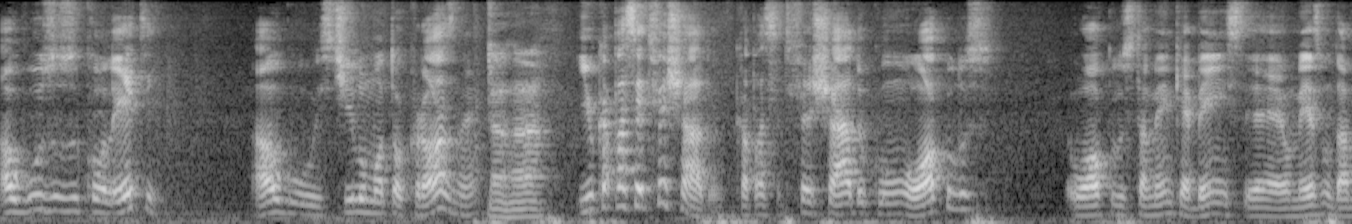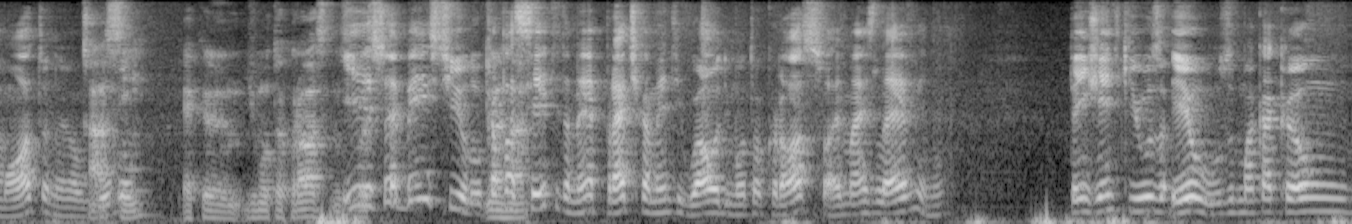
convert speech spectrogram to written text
alguns usam colete, algo estilo motocross, né? Aham. E o capacete fechado. Capacete fechado com óculos. O óculos também, que é bem é, o mesmo da moto, né? O Ah, Google. sim. É de motocross. E isso é bem estilo. O capacete também é praticamente igual ao de motocross, só é mais leve, né? Tem gente que usa, eu uso macacão,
